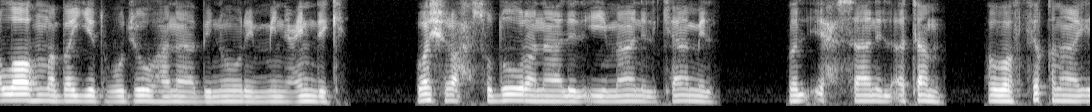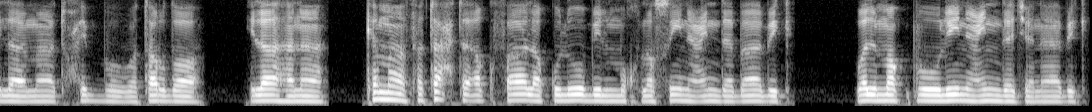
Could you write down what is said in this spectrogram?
اللهم بيض وجوهنا بنور من عندك واشرح صدورنا للإيمان الكامل والإحسان الأتم ووفقنا إلى ما تحب وترضى. إلهنا كما فتحت أقفال قلوب المخلصين عند بابك والمقبولين عند جنابك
